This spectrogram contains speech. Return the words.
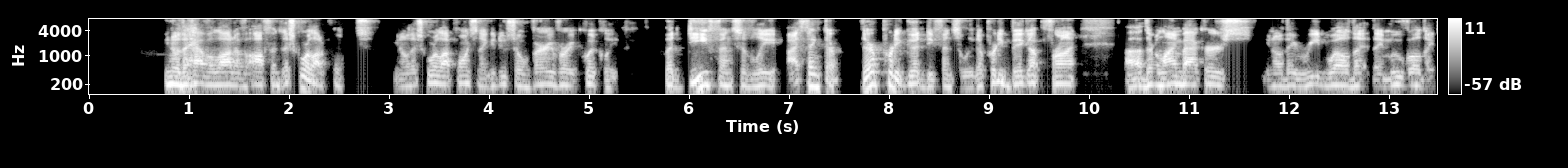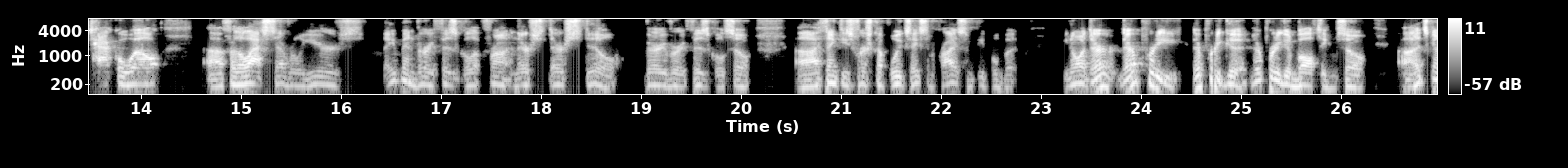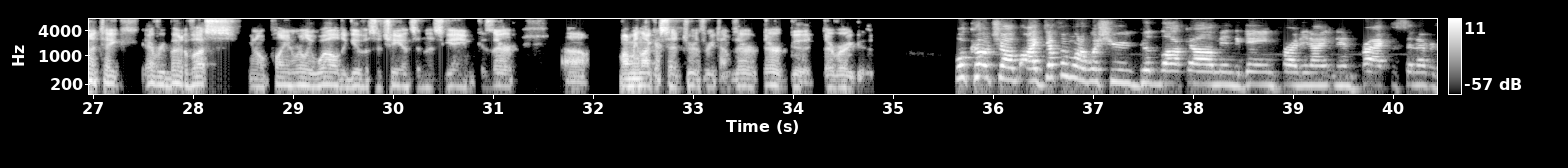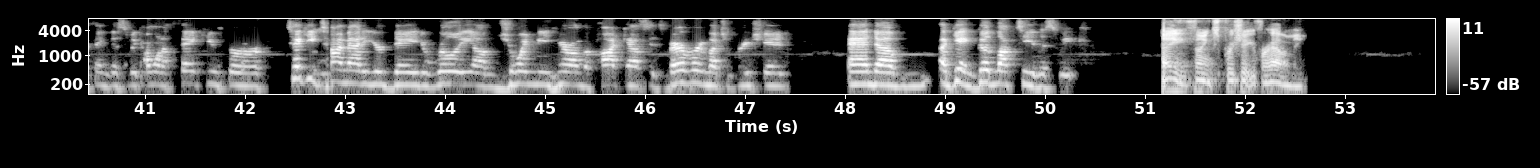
you know, they have a lot of offense. They score a lot of points. You know, they score a lot of points and they can do so very very quickly. But defensively, I think they're they're pretty good defensively. They're pretty big up front. Uh, their linebackers, you know, they read well, they, they move well, they tackle well. Uh, for the last several years, they've been very physical up front, and they're they're still very very physical. So uh, I think these first couple weeks they surprised some people, but you know what they're they're pretty they're pretty good. They're pretty good ball team. So uh, it's going to take every bit of us you know playing really well to give us a chance in this game because they're. Uh, I mean, like I said two or three times, they're they're good. They're very good. Well, Coach, um, I definitely want to wish you good luck um, in the game Friday night and in practice and everything this week. I want to thank you for taking time out of your day to really um, join me here on the podcast. It's very, very much appreciated. And um, again, good luck to you this week. Hey, thanks. Appreciate you for having me.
